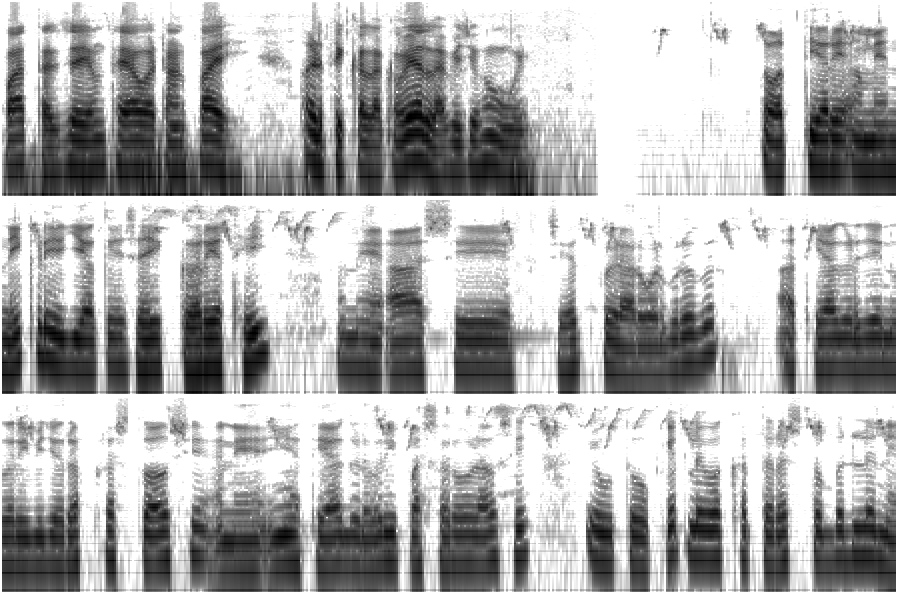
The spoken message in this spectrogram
પાતર જાય એમ થાય આવા ટાણ પાય અડધી કલાક વહેલા, બીજું શું હોય? તો અત્યારે અમે નીકળી ગયા કે છે ઘરેથી. અને આ છે જેતપેડા રોડ, બરાબર? આથી આગળ જઈને વરી બીજો રફ રસ્તો આવશે અને અહીંયાથી આગળ વળી પાછો રોડ આવશે. એવું તો કેટલી વખત રસ્તો બદલે ને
